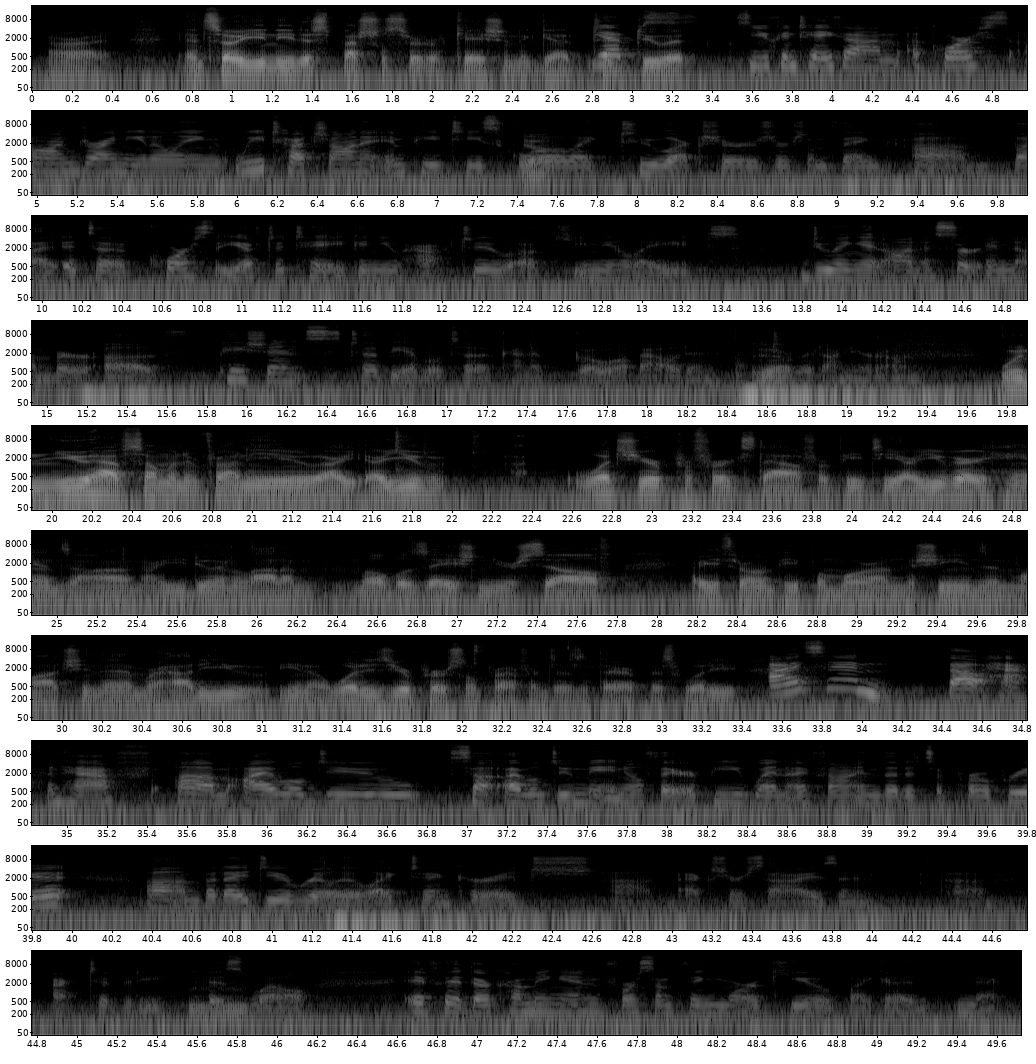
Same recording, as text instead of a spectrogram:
All right. And so you need a special certification to get to do it. So you can take um, a course on dry needling. We touch on it in PT school, Yeah. like two lectures or something. Um, but it's a course that you have to take, and you have to accumulate doing it on a certain number of patients to be able to kind of go about and Yeah. do it on your own. When you have someone in front of you, are, are you what's your preferred style for PT? Are you very hands-on? Are you doing a lot of mobilization yourself? Are you throwing people more on machines and watching them or how do you, you know, what is your personal preference as a therapist? What do you I'd say I'm about half and half. Um, I will do so, I will do manual therapy when I find that it's appropriate, um, but I do really like to encourage um, exercise and um, activity as well. If it, they're coming in for something more acute, like a neck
